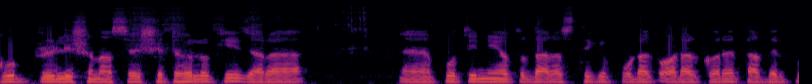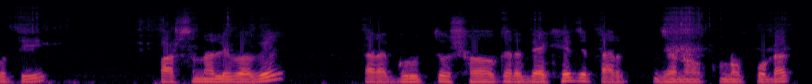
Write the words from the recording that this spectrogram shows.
গুড রিলেশন আছে। সেটা হলো কি, যারা প্রতিনিয়ত দারাজ থেকে প্রোডাক্ট অর্ডার করে, তাদের প্রতি পার্সোনালিভাবে তারা গুরুত্ব সহকারে দেখে যে তার যেন কোনো প্রোডাক্ট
